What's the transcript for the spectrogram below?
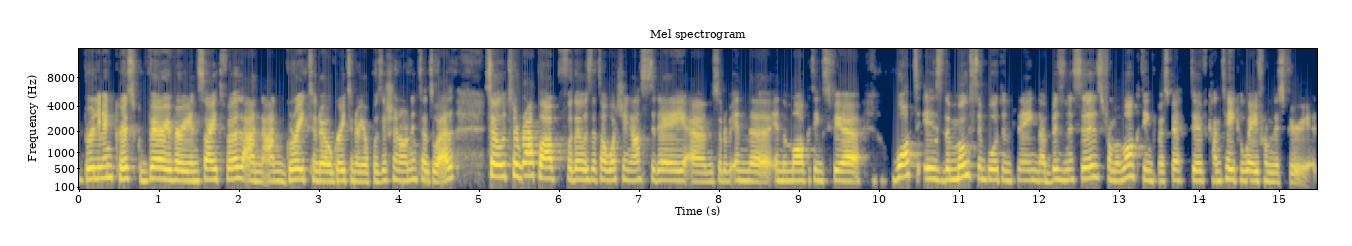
brilliant, Chris. Very, very insightful and, and great to know. Great to know your position on it as well. So to wrap up, for those that are watching us today, um, sort of in the in the marketing sphere, what is the most important thing that businesses, from a marketing perspective, can take away from this period?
